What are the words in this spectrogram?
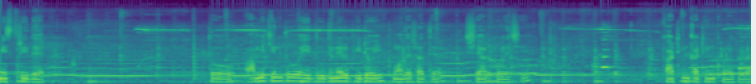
মিস্ত্রিদের। তো আমি কিন্তু এই দুদিনের ভিডিওই তোমাদের সাথে শেয়ার করেছি। কাটিং কাটিং করে করে।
